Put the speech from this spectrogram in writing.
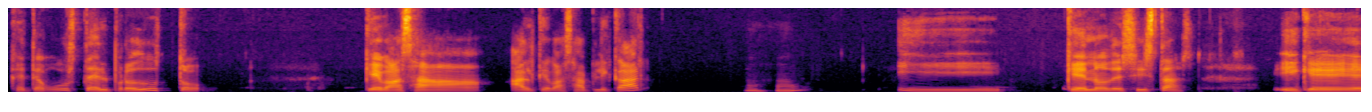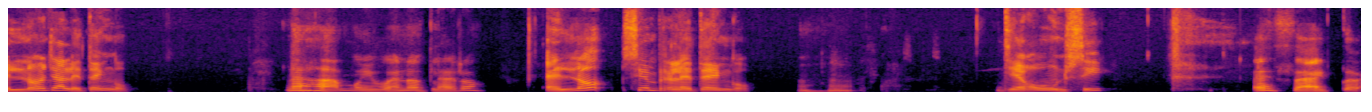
que te guste el producto que vas a, al que vas a aplicar y que no desistas. Y que el no ya le tengo. Ajá, muy bueno, claro. El no siempre le tengo. Llegó un sí. Exacto,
